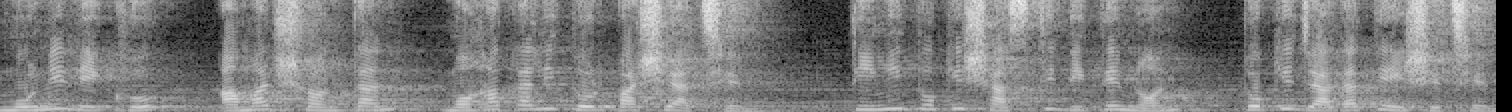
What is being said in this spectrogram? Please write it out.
মনে রেখো, আমার সন্তান মহাকালী তোর পাশে আছেন। তিনি তোকে শাস্তি দিতে নন, তোকে জাগাতে এসেছেন।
